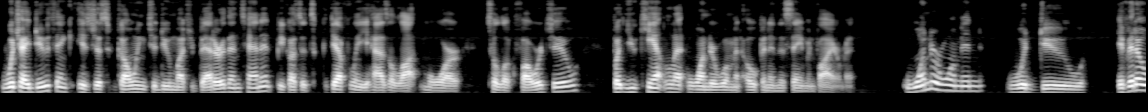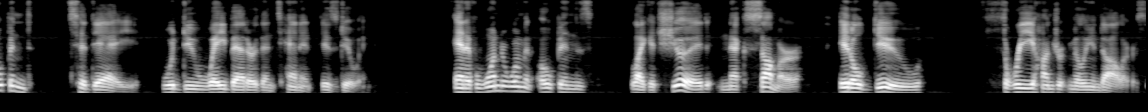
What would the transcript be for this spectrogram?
which I do think is just going to do much better than Tenet because it's definitely has a lot more to look forward to, but you can't let Wonder Woman open in the same environment. Wonder Woman would do if it opened today would do way better than Tenet is doing. And if Wonder Woman opens like it should next summer, it'll do three hundred million dollars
